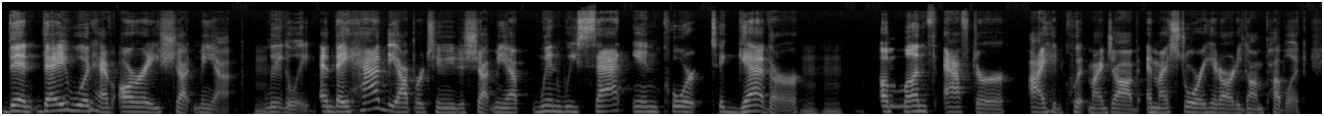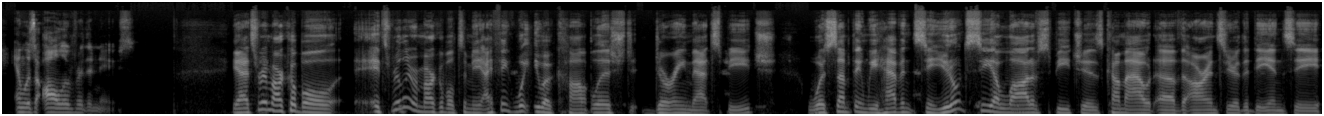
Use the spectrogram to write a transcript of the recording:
then they would have already shut me up legally. And they had the opportunity to shut me up when we sat in court together Mm-hmm. a month after I had quit my job and my story had already gone public and was all over the news. Yeah, it's remarkable. It's really remarkable to me. I think what you accomplished during that speech was something we haven't seen. You don't see a lot of speeches come out of the RNC or the DNC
